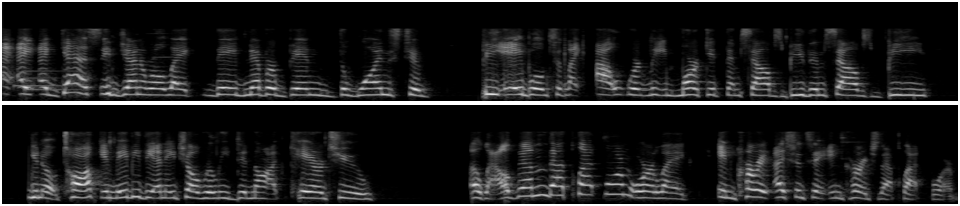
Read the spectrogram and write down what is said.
i I, guess in general, like they've never been the ones to be able to like outwardly market themselves, be themselves, be, you know, talk. And maybe the NHL really did not care to allow them that platform or like encourage, I should say, encourage that platform.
